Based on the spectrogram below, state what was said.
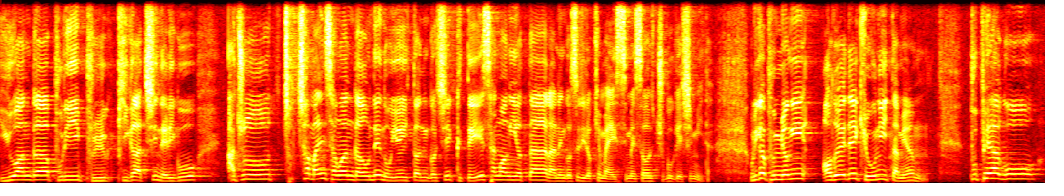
유황과 불이 불, 비같이 내리고 아주 처참한 상황 가운데 놓여 있던 것이 그때의 상황이었다라는 것을 이렇게 말씀해서 주고 계십니다. 우리가 분명히 얻어야 될 교훈이 있다면 부패하고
